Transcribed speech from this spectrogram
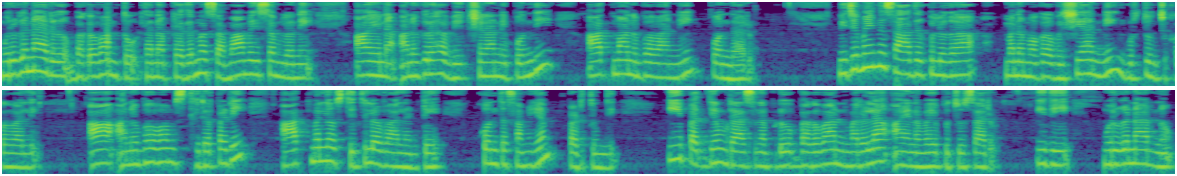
మురుగనారు భగవాన్తో తన ప్రథమ సమావేశంలోనే ఆయన అనుగ్రహ వీక్షణాన్ని పొంది ఆత్మానుభవాన్ని పొందారు. నిజమైన సాధకులుగా మనం ఒక విషయాన్ని గుర్తుంచుకోవాలి. ఆ అనుభవం స్థిరపడి ఆత్మలో స్థితిలవ్వాలంటే కొంత సమయం పడుతుంది. ఈ పద్యం వ్రాసినప్పుడు భగవాన్ మరలా ఆయన వైపు చూశారు. ఇది మురుగనార్ను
